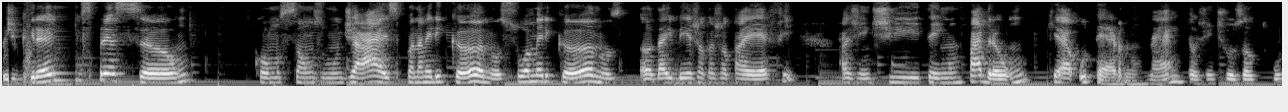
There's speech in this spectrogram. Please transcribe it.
de grande expressão, como são os mundiais, pan-americanos, sul-americanos ah, da IBJJF, a gente tem um padrão que é o terno, né? Então a gente usa o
